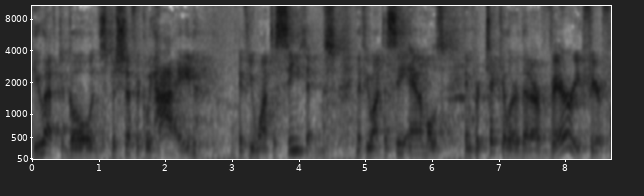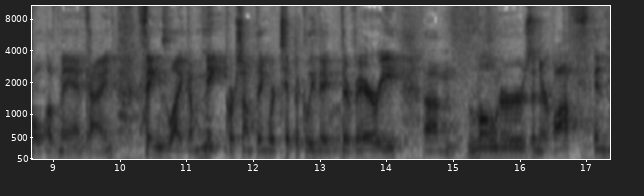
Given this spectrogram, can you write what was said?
you have to go and specifically hide if you want to see things. And if you want to see animals in particular that are very fearful of mankind, things like a mink or something, where typically they, they're very um, loners and they're off in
